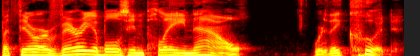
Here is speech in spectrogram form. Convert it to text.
But there are variables in play now where they could.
